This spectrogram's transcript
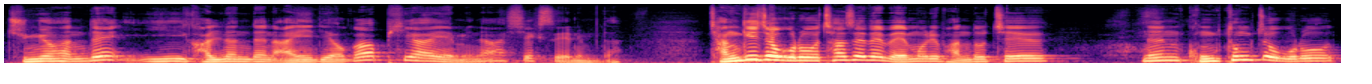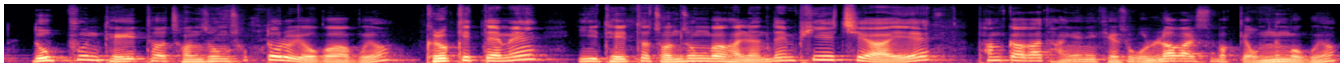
중요한데 이 관련된 아이디어가 PIM이나 CXL입니다. 장기적으로 차세대 메모리 반도체는 공통적으로 높은 데이터 전송 속도를 요구하고요. 그렇기 때문에 이 데이터 전송과 관련된 PHY의 판가가 당연히 계속 올라갈 수밖에 없는 거고요.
